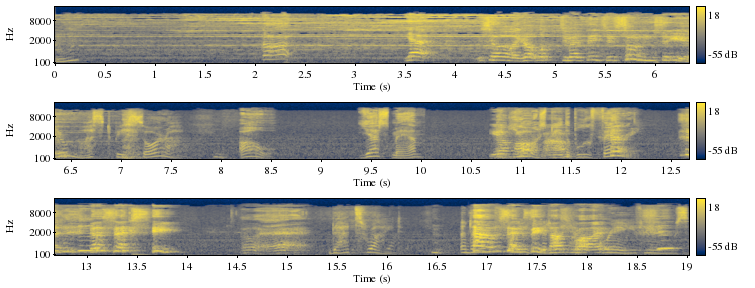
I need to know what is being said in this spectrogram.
Mm hmm? Ah! Yeah, so I don't look directly to sun, to You you? must be Sora. Oh. Yes, ma'am. You're and you hot, must ma'am. be the blue fairy. You're sexy. Oh, yeah. That's right. And I'm I'm that I that's have right. grave news.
